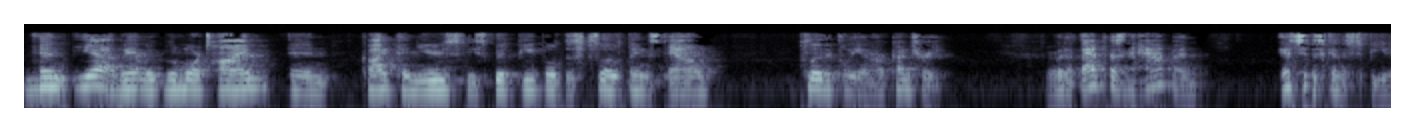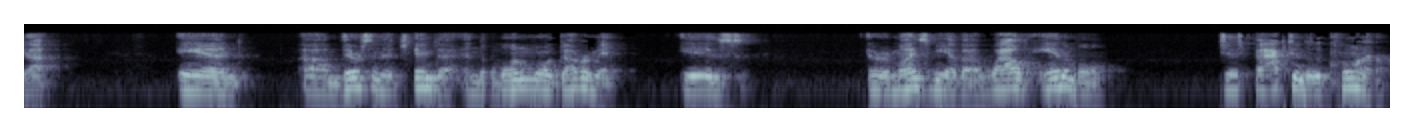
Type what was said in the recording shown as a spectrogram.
then yeah, we have a little more time and God can use these good people to slow things down politically in our country. Right. But if that doesn't happen, it's just going to speed up. And um, there's an agenda, and the one world government is, it reminds me of a wild animal just backed into the corner,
